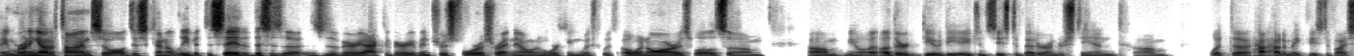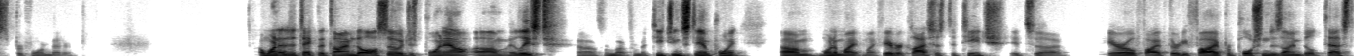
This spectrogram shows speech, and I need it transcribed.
am running out of time, so I'll just kind of leave it to say that this is a this is a very active area of interest for us right now, and working with with ONR as well as um, um, you know other DoD agencies to better understand um, what uh, how, how to make these devices perform better. I wanted to take the time to also just point out, um, at least uh, from a, from a teaching standpoint, um, one of my, my favorite classes to teach. It's uh, Aero 535 Propulsion Design Build Test.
